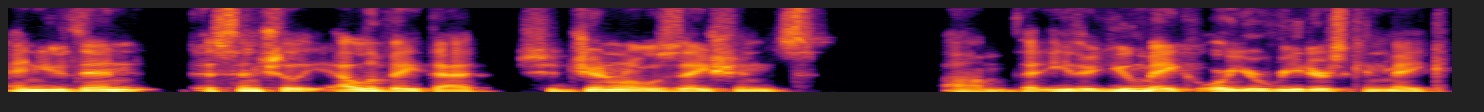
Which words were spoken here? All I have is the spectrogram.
and you then essentially elevate that to generalizations um, that either you make or your readers can make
